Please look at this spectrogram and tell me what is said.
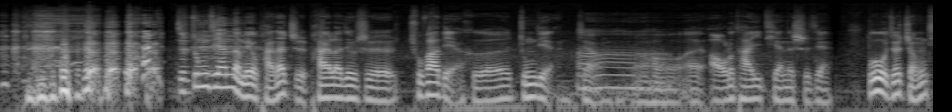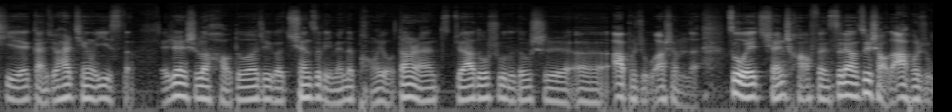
就中间的没有拍，他只拍了就是出发点和终点这样，哎熬了他一天的时间。不过我觉得整体感觉还是挺有意思的，也认识了好多这个圈子里面的朋友。当然，绝大多数的都是呃 UP 主啊什么的。作为全场粉丝量最少的 UP 主，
